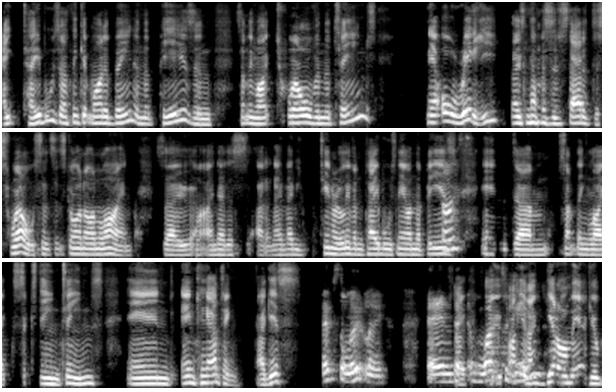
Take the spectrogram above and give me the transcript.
eight tables, I think it might have been, in the pairs, and something like 12 in the teams. Now, already those numbers have started to swell since it's gone online. So I notice, I don't know, maybe 10 or 11 tables now in the pairs and um, something like 16 teams and and counting, I guess. Absolutely. And so, once so, again, you know, get on there if you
